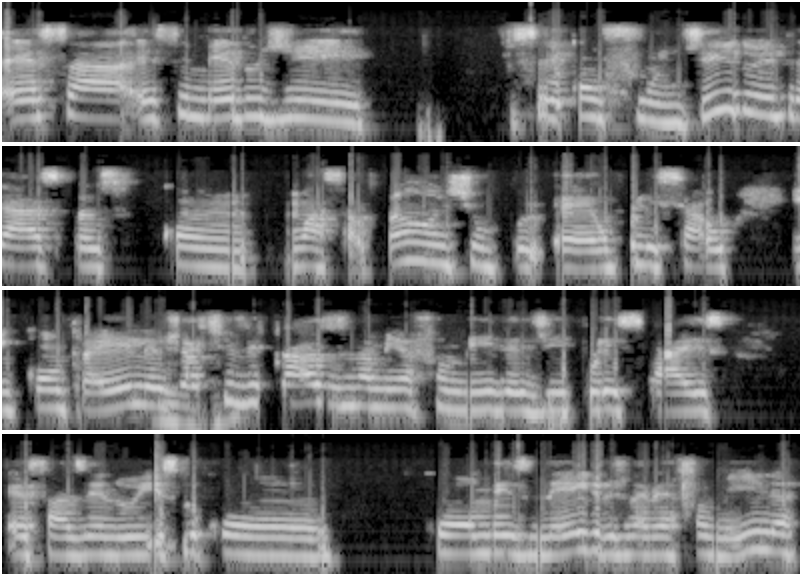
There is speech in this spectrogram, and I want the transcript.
essa, esse medo de ser confundido, entre aspas, com um assaltante, um, é, um policial encontra ele. Eu já tive casos na minha família de policiais é, fazendo isso com, com homens negros na minha família.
